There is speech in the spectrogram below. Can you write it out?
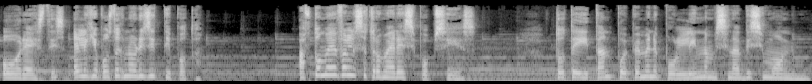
ο Ορέστη έλεγε πως δεν γνωρίζει τίποτα. Αυτό με έβαλε σε τρομερές υποψίες. Τότε ήταν που επέμενε πολύ να με συναντήσει μόνη μου.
